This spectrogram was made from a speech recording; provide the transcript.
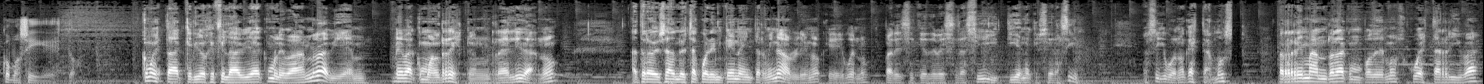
cómo sigue esto? ¿Cómo está, querido jefe Labia? ¿Cómo le va? Me va bien. Me va como al resto, en realidad, ¿no? Atravesando esta cuarentena interminable, ¿no? Que, bueno, parece que debe ser así y tiene que ser así. Así que, bueno, acá estamos, remándola como podemos, cuesta arriba,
